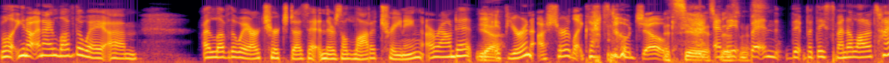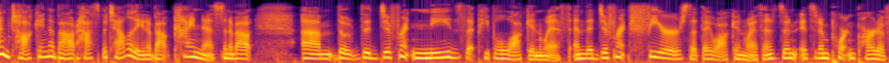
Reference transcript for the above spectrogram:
Well, you know, and I love the way um I love the way our church does it, and there's a lot of training around it. Yeah. If you're an usher, like that's no joke. It's serious and they, business. but, and they, but they spend a lot of time talking about hospitality and about kindness and about um, the the different needs that people walk in with and the different fears that they walk in with, and it's an it's an important part of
